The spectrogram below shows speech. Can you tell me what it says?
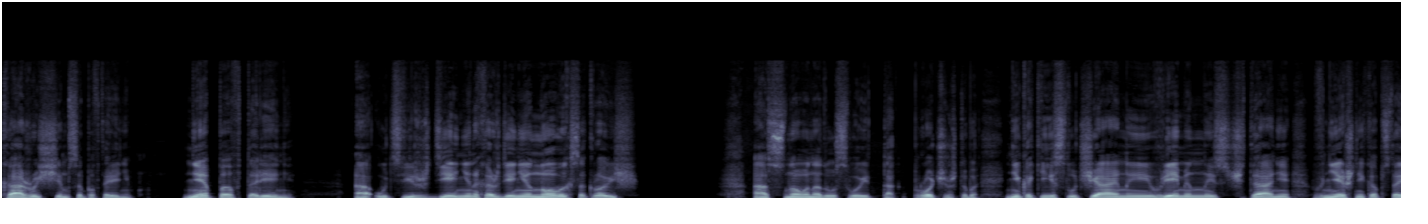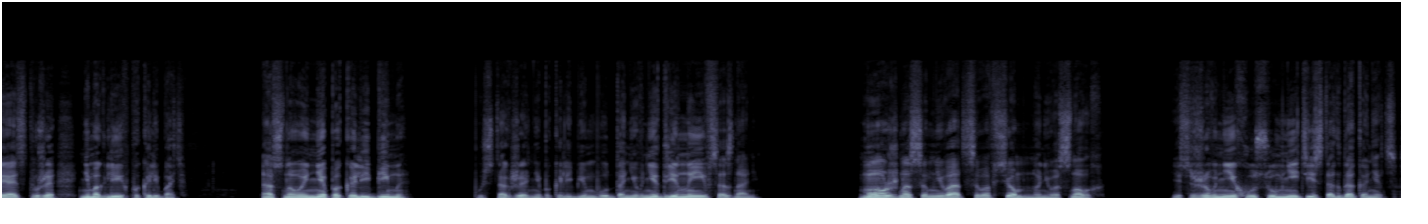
кажущимся повторением. Не повторение, а утверждение нахождения новых сокровищ Основу надо усвоить так прочно, чтобы никакие случайные временные сочетания внешних обстоятельств уже не могли их поколебать. Основы непоколебимы, пусть также непоколебимы будут они внедрены в сознание. Можно сомневаться во всем, но не в основах. Если же в них усумнитесь, тогда конец.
